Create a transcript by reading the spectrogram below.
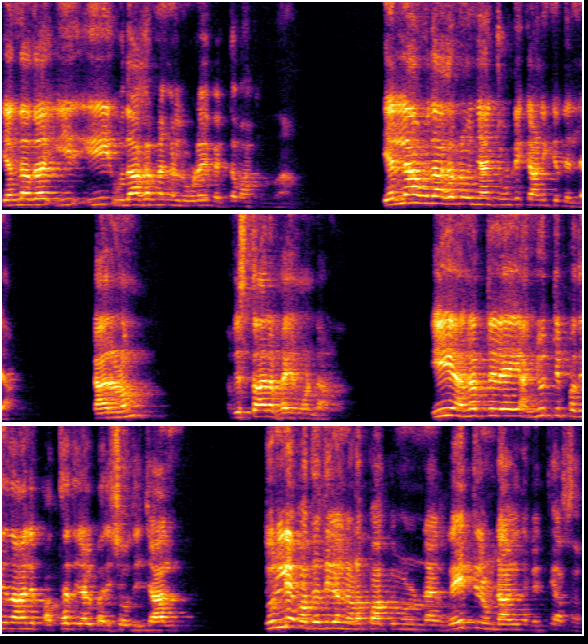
എന്നത് ഈ ഈ ഉദാഹരണങ്ങളിലൂടെ വ്യക്തമാക്കുന്നതാണ്. എല്ലാ ഉദാഹരണവും ഞാൻ ചൂണ്ടിക്കാണിക്കുന്നില്ല. കാരണം വിസ്താര ഭയം കൊണ്ടാണ്. ഈ അനർട്ടിലെ അഞ്ഞൂറ്റി പതിനാല് പദ്ധതികൾ പരിശോധിച്ചാൽ തുല്യ പദ്ധതികൾ നടപ്പാക്കുമ്പോഴുണ്ടായ റേറ്റിൽ ഉണ്ടാകുന്ന വ്യത്യാസം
